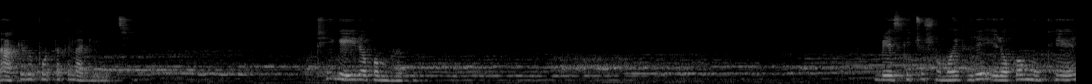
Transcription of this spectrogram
নাকের উপরটাতে লাগিয়ে নিচ্ছি। ঠিক এই রকম ভাবে। বেশ কিছু সময় ধরে এরকম মুখের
